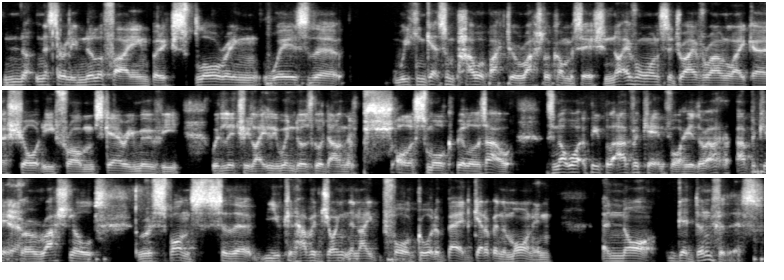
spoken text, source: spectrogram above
not necessarily nullifying but exploring ways that we can get some power back to a rational conversation. Not everyone wants to drive around like a shorty from Scary Movie with literally like the windows go down, and all the smoke billows out. It's not what people are advocating for here. They're advocating yeah. for a rational response so that you can have a joint the night before, go to bed, get up in the morning, and not get done for this.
